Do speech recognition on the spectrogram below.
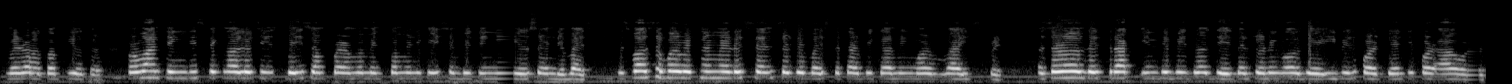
wearable computer. For one thing, this technology is based on permanent communication between user and device. It's possible with numerous sensor devices that are becoming more widespread. As a result, they track individual data during all day, even for 24 hours.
